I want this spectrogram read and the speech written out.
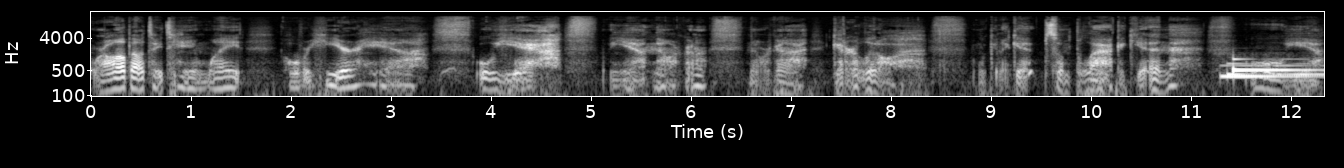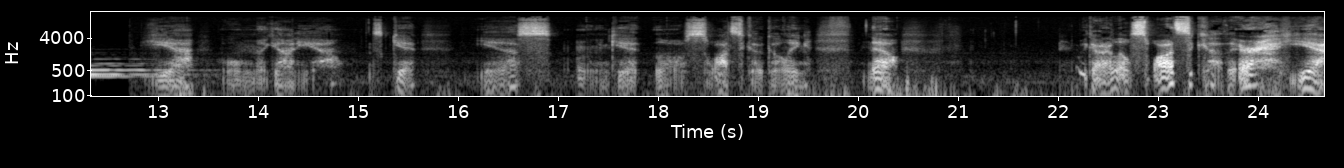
We're all about titanium white over here. Yeah. Oh yeah. Yeah. Now we're gonna. Now we're gonna get our little. We're gonna get some black again. Oh yeah. Yeah. Oh my god. Yeah. Let's get. Yes. Get a little swastika going. Now we got our little swastika there. Yeah.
